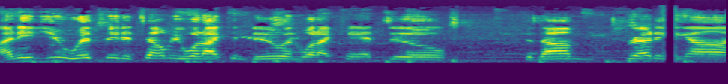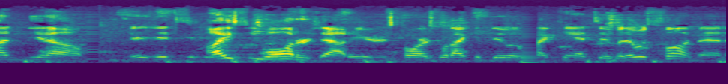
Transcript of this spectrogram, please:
I need you with me to tell me what I can do and what I can't do, because I'm treading on, you know, it's icy waters out here as far as what I can do and what I can't do. But it was fun, man.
